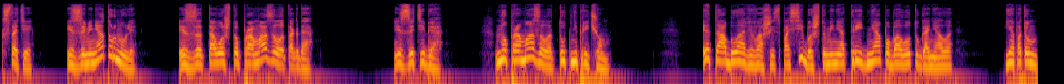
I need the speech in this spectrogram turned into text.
Кстати, из-за меня турнули? — из-за того, что промазала тогда? Из-за тебя. Но промазала тут ни при чем. Это облаве вашей спасибо, что меня три дня по болоту гоняла. Я потом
